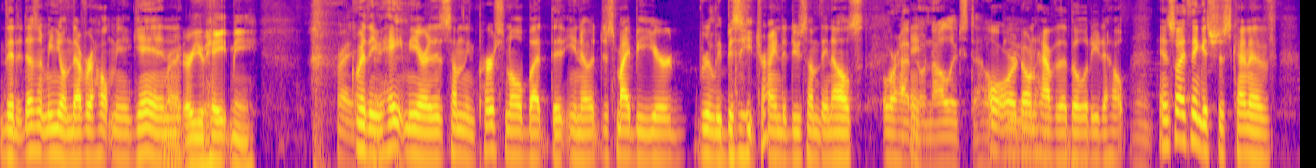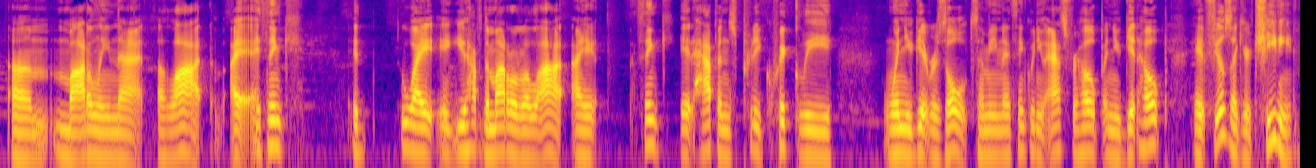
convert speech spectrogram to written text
that it doesn't mean you'll never help me again Right? Or you hate me? Right. whether you hate me or it's something personal, but that you know it just might be you're really busy trying to do something else, or have no knowledge to help, or, or you. don't have the ability to help. And so I think it's just kind of um, modeling that a lot. I, I think it why it, you have to model it a lot. I think it happens pretty quickly when you get results. I mean, I think when you ask for help and you get help, it feels like you're cheating.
